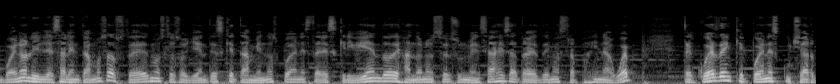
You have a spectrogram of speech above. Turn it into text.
Bueno, les alentamos a ustedes, nuestros oyentes, que también nos puedan estar escribiendo, dejándonos sus mensajes a través de nuestra página web. Recuerden que pueden escuchar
